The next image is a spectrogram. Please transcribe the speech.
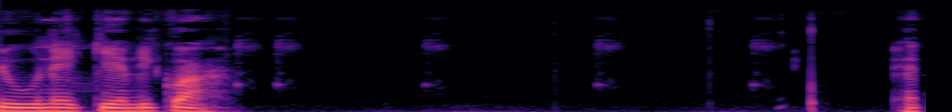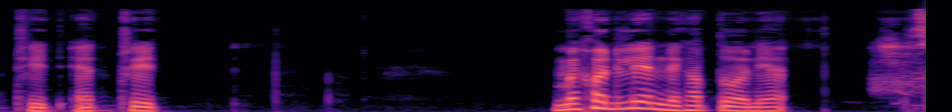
ดูในเกมดีกว่า a t r i t a t r i t ไม่ค่อยได้เล่นนะครับตัวเนี้ยส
